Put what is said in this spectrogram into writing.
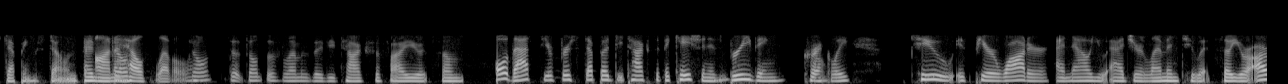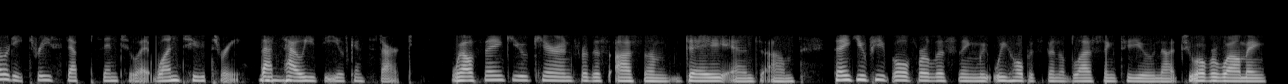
stepping stones And on a health level. don't don't those lemons they detoxify you at some Oh, that's your first step of detoxification Mm-hmm. is breathing correctly. Two is pure water, and now you add your lemon to it. So you're already three steps into it. One, two, three. That's Mhm. how easy you can start. Well, thank you, Karen, for this awesome day, and um, thank you, people, for listening. We, we hope it's been a blessing to you, not too overwhelming.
